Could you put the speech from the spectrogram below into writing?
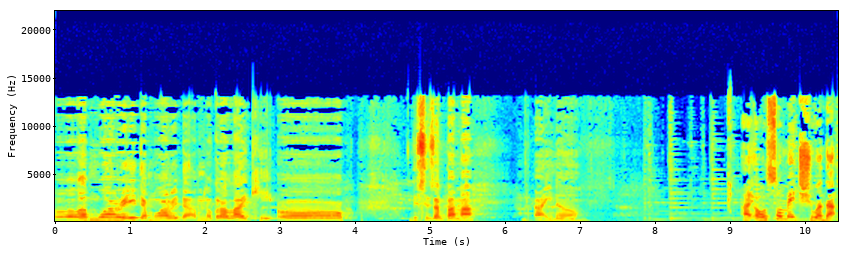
Oh, I'm worried. I'm worried that I'm not gonna like it. Oh, this is a bummer. I know. I also made sure that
